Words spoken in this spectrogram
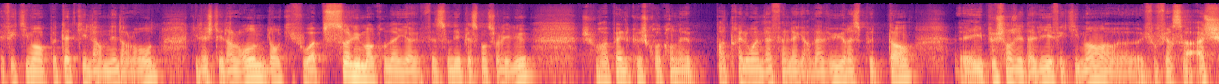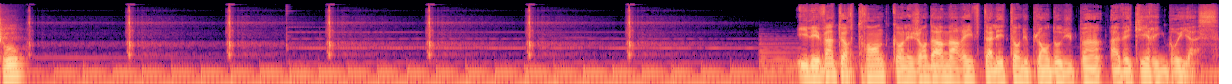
effectivement, peut-être qu'il l'a emmené dans le Rhône, qu'il l'a acheté dans le Rhône, donc il faut absolument qu'on aille faire son déplacement sur les lieux. Je vous rappelle que je crois qu'on n'est pas très loin de la fin de la garde à vue, il reste peu de temps, et il peut changer d'avis, effectivement, euh, il faut faire ça à chaud. Il est 20h30 quand les gendarmes arrivent à l'étang du plan d'eau du Pin avec Éric Bruyas.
